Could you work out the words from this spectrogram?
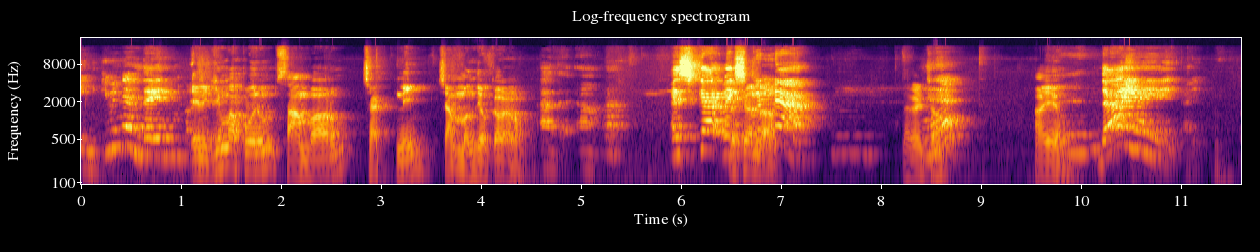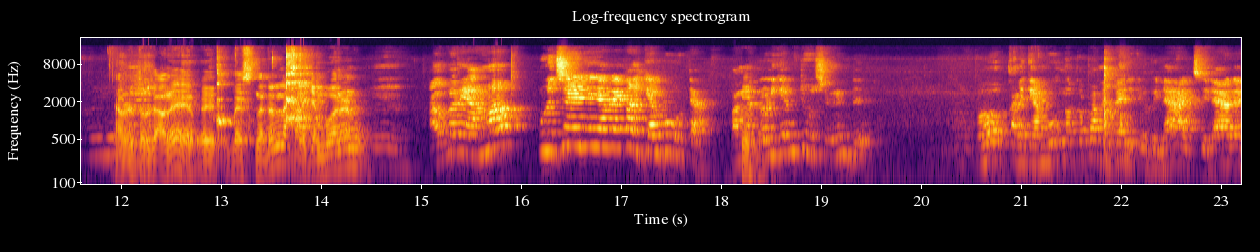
എനിക്ക് പിന്നെ എന്തായാലും എനിക്കും അപ്പൂനും സാമ്പാറും ചട്നിയും ചമ്മന്തിയും ഒക്കെ വേണം. കഴിച്ചോ? അയ്യോ. അവിടെ തുറക്കാം അവന് വിശന്നിട്ടല്ല കളിക്കാൻ പോകാനാണ്? ഉം. അവൻ പറയാ അമ്മ കുളിച്ചു കഴിഞ്ഞാൽ ഞാൻ കളിക്കാൻ പോകട്ടാ പന്ത്രണ്ട് മണിക്ക് ട്യൂഷൻ ഉണ്ട് ഉം, അപ്പൊ കളിക്കാൻ പോകുന്നൊക്കെ പറഞ്ഞിട്ടായിരിക്കും. പിന്നെ ആഴ്ചയിൽ ആകെ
